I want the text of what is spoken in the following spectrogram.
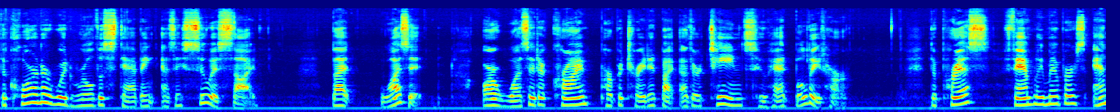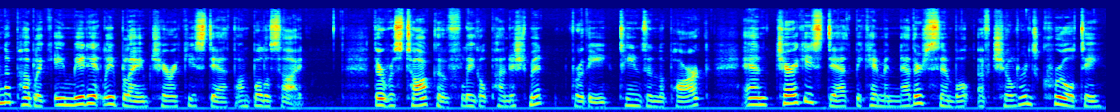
The coroner would rule the stabbing as a suicide. But was it? Or was it a crime perpetrated by other teens who had bullied her? The press, family members, and the public immediately blamed Sherokee's death on bullicide. There was talk of legal punishment for the teens in the park, and Sherokee's death became another symbol of children's cruelty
